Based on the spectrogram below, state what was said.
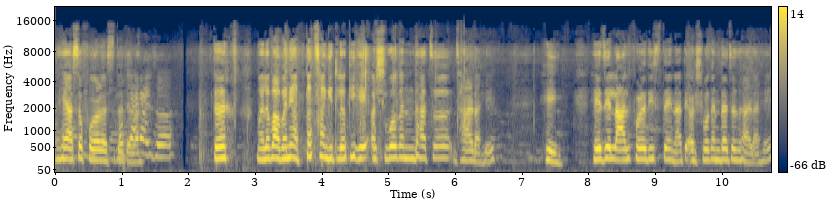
हे? असं फळ असतं त्याला. काढायचं. तर मला बाबाने आत्ताच सांगितलं की हे अश्वगंधाचं झाड आहे. हे. हे जे लाल फळ दिसतंय ना ते अश्वगंधाचं झाड आहे.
